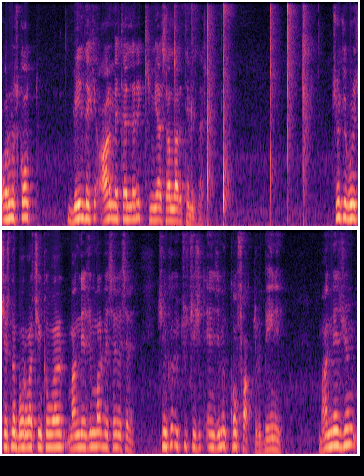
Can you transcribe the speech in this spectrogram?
Ormus Gold beyindeki ağır metalleri, kimyasalları temizler. Çünkü bunun içerisinde bor var, çinko var, magnezyum var vesaire vesaire. Çinko 300 çeşit enzimin kofaktörü, beyni. Magnezyum,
